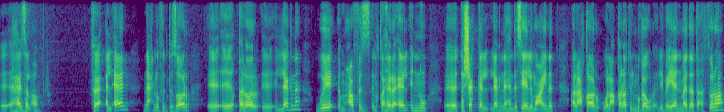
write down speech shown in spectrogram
آه، هذا الأمر. فالآن نحن في انتظار قرار آه، اللجنة ومحافظ القاهرة قال إنه آه، تشكل لجنة هندسية لمعاينة العقار والعقارات المجاورة لبيان مدى تأثرها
